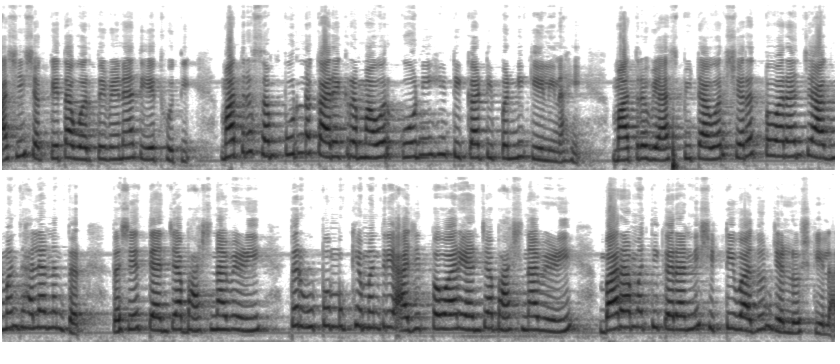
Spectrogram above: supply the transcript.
अशी शक्यता वर्तविण्यात येत होती. मात्र संपूर्ण कार्यक्रमावर कोणीही टीका टिप्पणी केली नाही. मात्र व्यासपीठावर शरद पवारांचे आगमन झाल्यानंतर तसेच त्यांच्या भाषणावेळी तर उपमुख्यमंत्री अजित पवार यांच्या भाषणावेळी बारामतीकरांनी शिट्टी वाजून जल्लोष केला.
